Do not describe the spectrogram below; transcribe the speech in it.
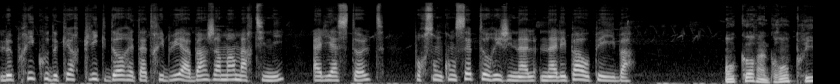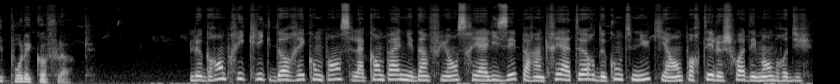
Le prix coup de cœur clic d'or est attribué à Benjamin Martini, alias Tolt, pour son concept original N'allez pas aux Pays-Bas. Encore un grand prix pour les Coflocs le Grand Prix Clic d'Or récompense la campagne d'influence réalisée par un créateur de contenu qui a emporté le choix des membres du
